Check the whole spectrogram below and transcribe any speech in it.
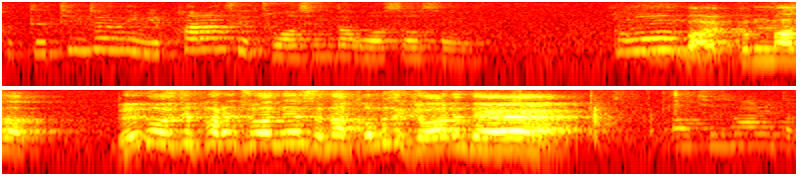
그때 팀장님이 파란색 좋아하신다고 하셔서 또 말끝마다 내가 어제 파란 좋아한다 했어. 나 검은색 좋아하는데. 아 죄송합니다.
